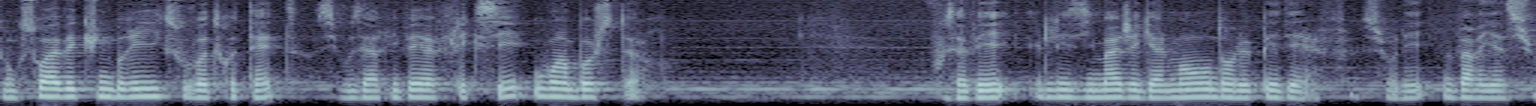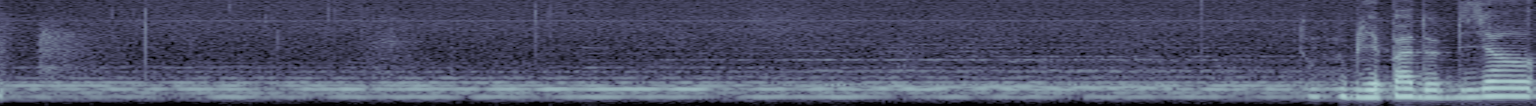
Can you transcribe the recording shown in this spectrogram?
Donc soit avec une brique sous votre tête si vous arrivez à flexer ou un bolster. Vous avez les images également dans le PDF sur les variations. N'oubliez pas de bien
